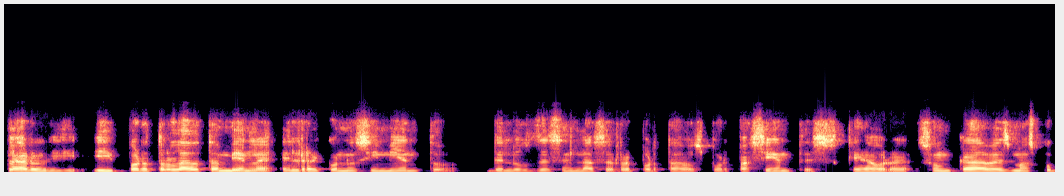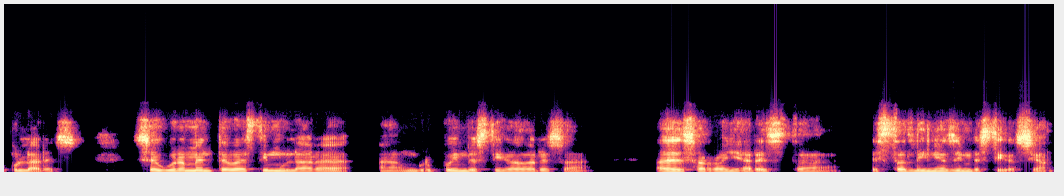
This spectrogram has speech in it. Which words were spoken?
Claro, y, y por otro lado también el reconocimiento de los desenlaces reportados por pacientes, que ahora son cada vez más populares, seguramente va a estimular a, un grupo de investigadores a, desarrollar esta, estas líneas de investigación.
